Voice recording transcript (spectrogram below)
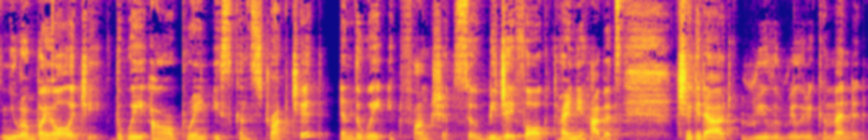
neurobiology, the way our brain is constructed and the way it functions. So BJ Fogg, Tiny Habits, check it out. Really, really recommended.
